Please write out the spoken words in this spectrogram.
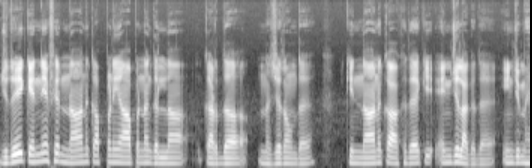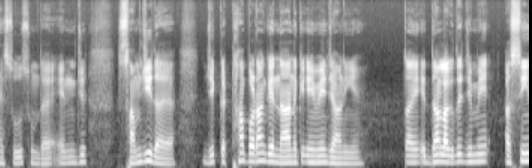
ਜਦੋਂ ਇਹ ਕਹਿੰਦੇ ਆ, ਫਿਰ ਨਾਨਕ ਆਪਣੇ ਆਪ ਨਾਲ ਗੱਲਾਂ ਕਰਦਾ ਨਜ਼ਰ ਆਉਂਦਾ ਹੈ। ਕਿ ਨਾਨਕ ਆਖਦਾ ਹੈ ਕਿ ਇੰਜ ਲੱਗਦਾ ਹੈ, ਇੰਜ ਮਹਿਸੂਸ ਹੁੰਦਾ ਹੈ, ਇੰਜ ਸਮਝੀਦਾ ਹੈ, ਜੇ ਇਕੱਠਾ ਪੜਾਂਗੇ ਨਾਨਕ ਐਵੇਂ ਜਾਣੀਏ, ਤਾਂ ਇਦਾਂ ਲੱਗਦਾ ਜਿਵੇਂ ਅਸੀਂ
